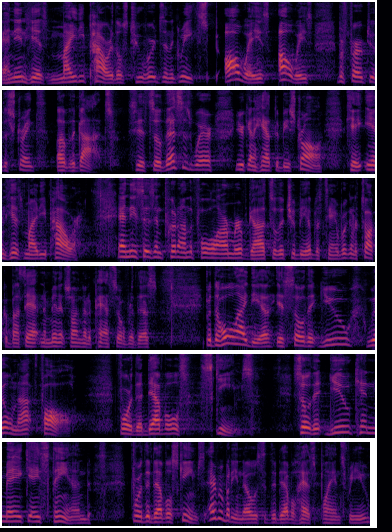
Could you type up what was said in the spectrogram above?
and in his mighty power. Those two words in the Greek always, always refer to the strength of the gods. So this is where you're going to have to be strong, okay, in his mighty power. And he says, and put on the full armor of God so that you'll be able to stand. We're going to talk about that in a minute, so I'm going to pass over this. But the whole idea is so that you will not fall for the devil's schemes, so that you can make a stand for the devil's schemes. Everybody knows that the devil has plans for you.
